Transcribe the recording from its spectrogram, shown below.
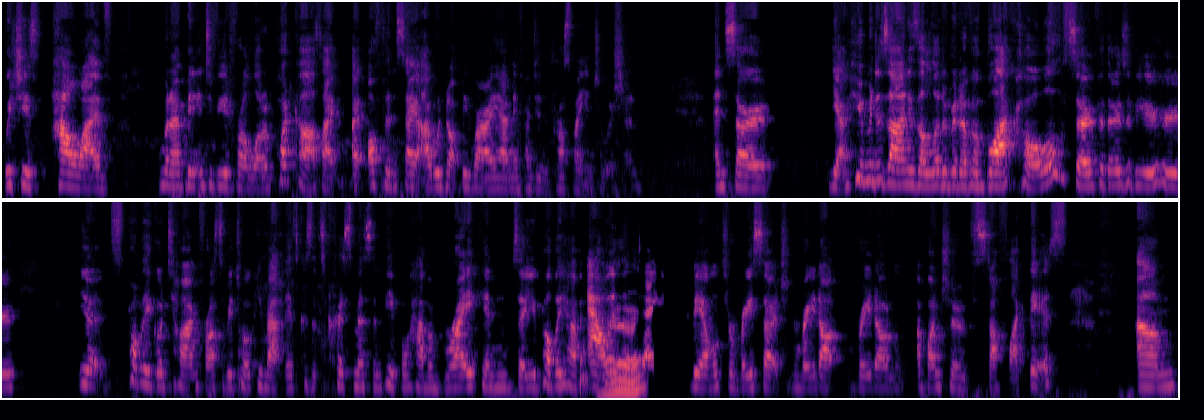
which is how I've, when I've been interviewed for a lot of podcasts, I, I often say I would not be where I am if I didn't trust my intuition. And so yeah, human design is a little bit of a black hole. So for those of you who, you know, it's probably a good time for us to be talking about this because it's Christmas and people have a break, and so you probably have hours yeah. a day to be able to research and read up, read on a bunch of stuff like this. Um,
